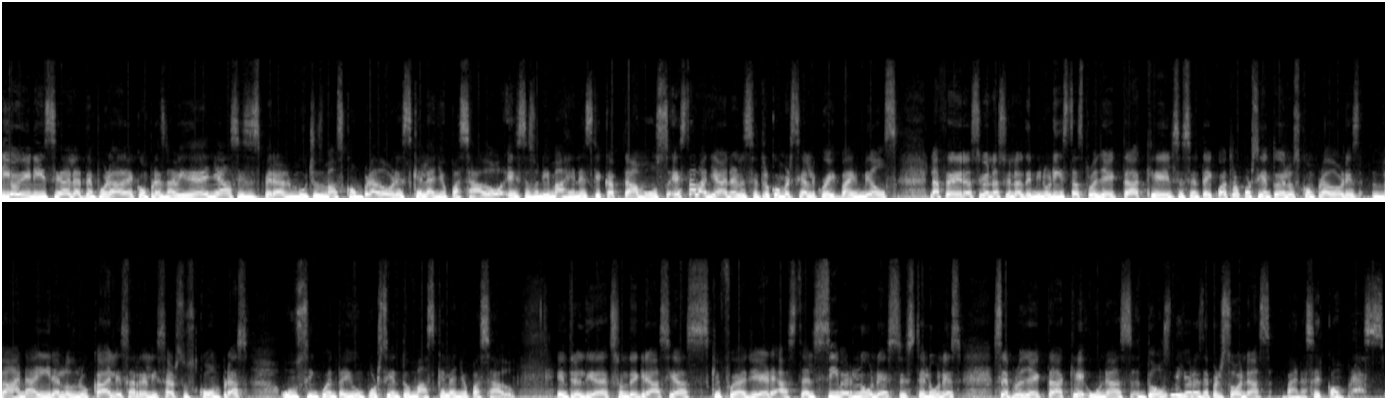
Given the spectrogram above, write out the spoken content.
Y hoy inicia la temporada de compras navideñas y se esperan muchos más compradores que el año pasado. Estas son imágenes que captamos esta mañana en el centro comercial Grapevine Mills. La Federación Nacional de Minoristas proyecta que el 64% de los compradores van a ir a los locales a realizar sus compras, un 51% más que el año pasado. Entre el Día de Acción de Gracias, que fue ayer, hasta el ciberlunes, este lunes, se proyecta que unas 2 millones de personas van a hacer compras.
